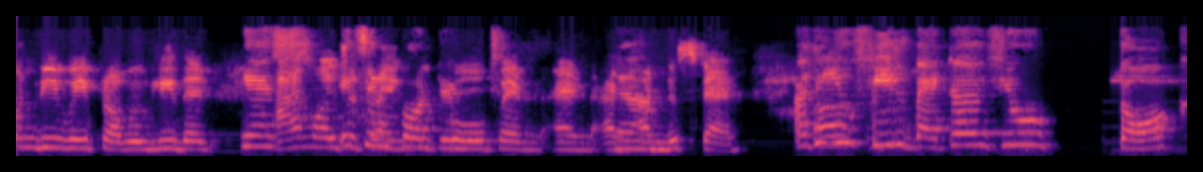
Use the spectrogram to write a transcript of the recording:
only way probably that yes, I'm also trying important. to cope and and, and Yeah. understand. I think you um, feel better if you talk.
